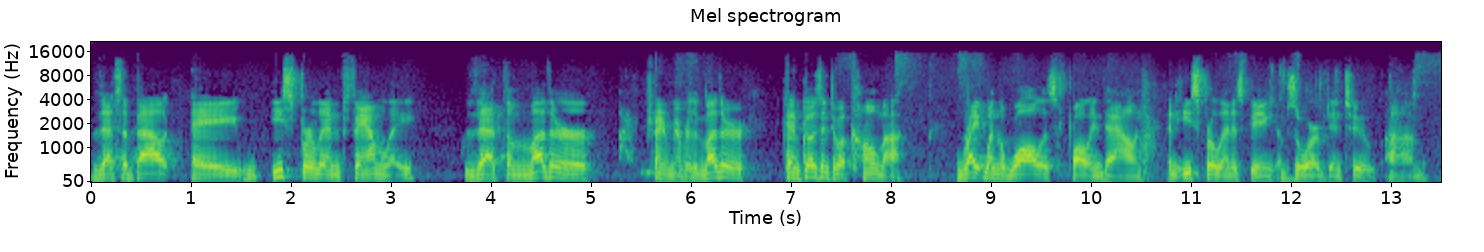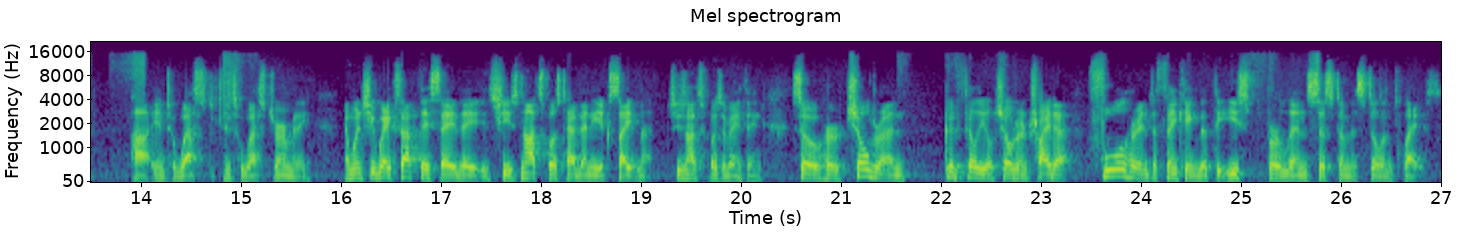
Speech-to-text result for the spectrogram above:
that's about a East Berlin family that the mother, I'm trying to remember, the mother kind of goes into a coma right when the wall is falling down and East Berlin is being absorbed into, um, uh, into, West, into West Germany. And when she wakes up, they say they, she's not supposed to have any excitement. She's not supposed to have anything. So her children good filial children try to fool her into thinking that the East Berlin system is still in place.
